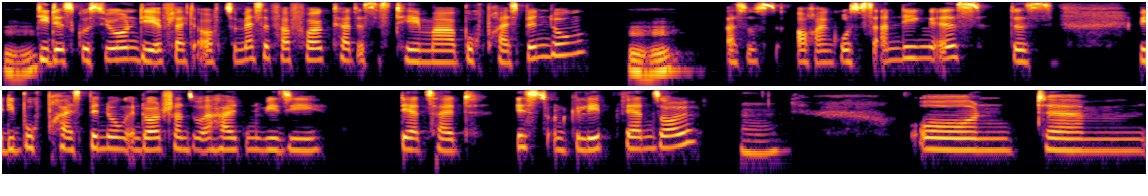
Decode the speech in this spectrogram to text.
Mhm. Die Diskussion, die ihr vielleicht auch zur Messe verfolgt hat, ist das Thema Buchpreisbindung. Mhm. Also es auch ein großes Anliegen ist, dass wir die Buchpreisbindung in Deutschland so erhalten, wie sie derzeit ist und gelebt werden soll. Mhm. Und ähm,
